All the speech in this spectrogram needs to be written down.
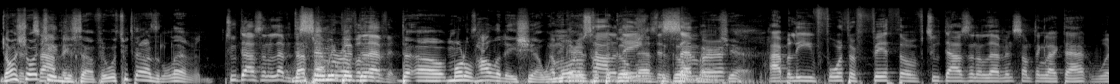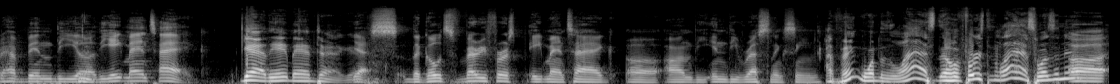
Don't shortchange topic. yourself. It was 2011. 2011, That's December when we of the, 11. the uh, Immortals Holiday show. when Immortals did the Holiday, the December, match, yeah. I believe fourth or fifth of 2011, something like that, would have been the uh, the eight man tag. Yeah, the eight man tag. yeah. Yes, the goat's very first eight man tag uh, on the indie wrestling scene. I think one of the last, no, first and last, wasn't it? Uh,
